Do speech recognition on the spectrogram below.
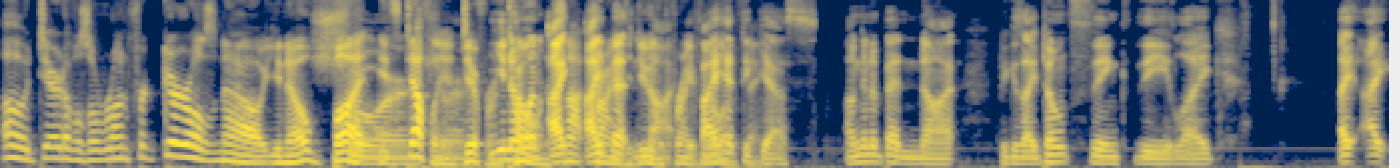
oh Daredevil's a run for girls now, you know, but it's definitely sure. a different You know tone. what? It's I, not I trying bet to do not. if I had to guess, I'm gonna bet not because I don't think the like, I I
